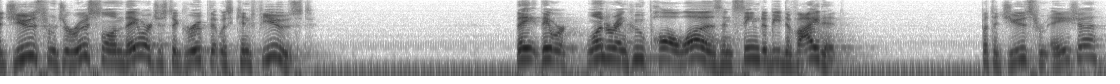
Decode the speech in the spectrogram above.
The Jews from Jerusalem, they were just a group that was confused. They, they were wondering who Paul was and seemed to be divided. But the Jews from Asia,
